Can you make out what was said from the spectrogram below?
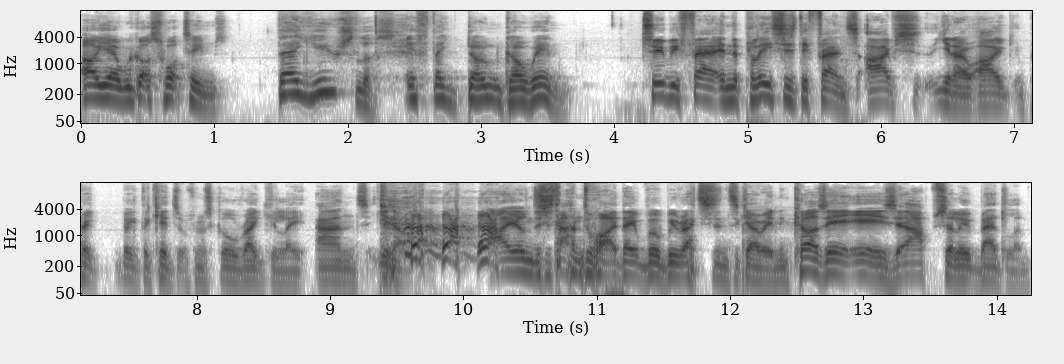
Oh yeah, we've got SWAT teams. They're useless if they don't go in. to be fair, in the police's defence, I've you know I pick, pick the kids up from school regularly, and you know I understand why they will be reticent to go in because it is absolute bedlam.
